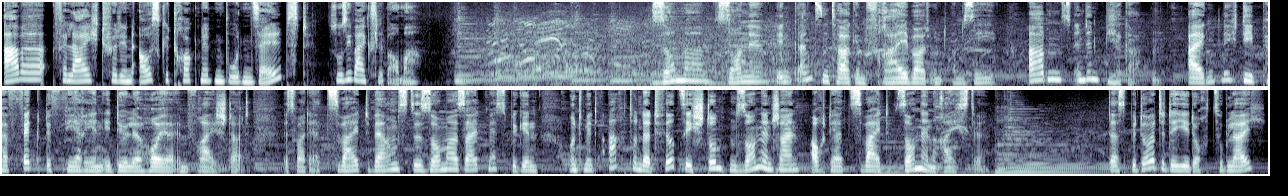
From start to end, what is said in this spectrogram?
aber vielleicht für den ausgetrockneten Boden selbst? Susi Weichselbaumer. Sommer, Sonne, den ganzen Tag im Freibad und am See. abends in den Biergarten. Eigentlich die perfekte Ferienidylle heuer im Freistaat. Es war der zweitwärmste Sommer seit Messbeginn und mit 840 Stunden Sonnenschein auch der zweitsonnenreichste. Das bedeutete jedoch zugleich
